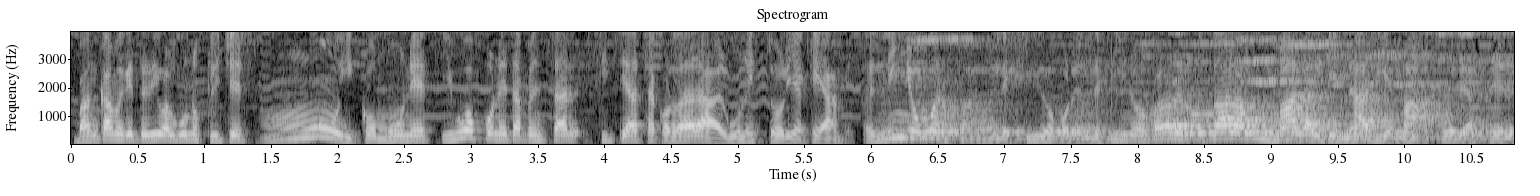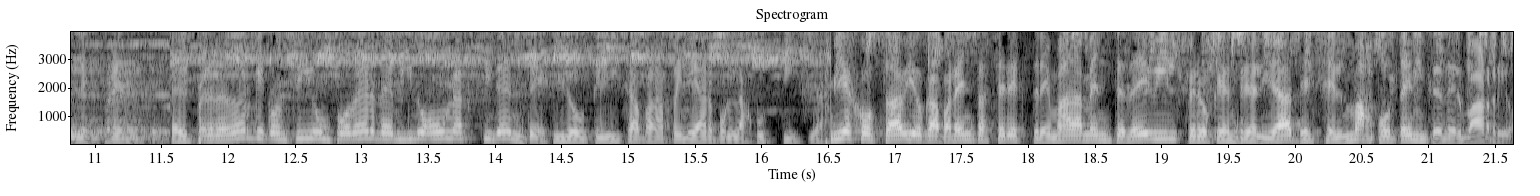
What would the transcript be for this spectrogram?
Bancame que te digo algunos clichés muy comunes y vos ponete a pensar si te hace acordar a alguna historia que ames. El niño huérfano elegido por el destino para derrotar a un mal al que nadie más puede hacerle frente. El perdedor que consigue un poder debido a un accidente y lo utiliza para pelear por la justicia. Viejo sabio que aparenta ser extremadamente débil pero que en realidad es el más potente del barrio.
